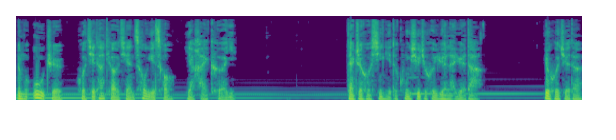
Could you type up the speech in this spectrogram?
那么物质或其他条件凑一凑也还可以。但之后心里的空虚就会越来越大，又会觉得，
